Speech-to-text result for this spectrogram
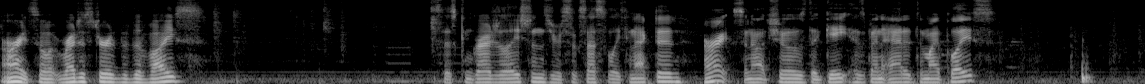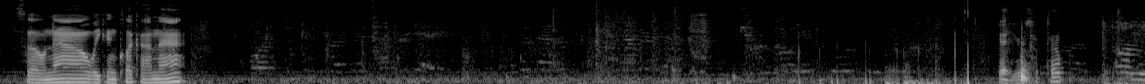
All right, so it registered the device. It says congratulations, you're successfully connected. All right, so now it shows the gate has been added to my place. So now we can click on that. Got yours hooked up? Um,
